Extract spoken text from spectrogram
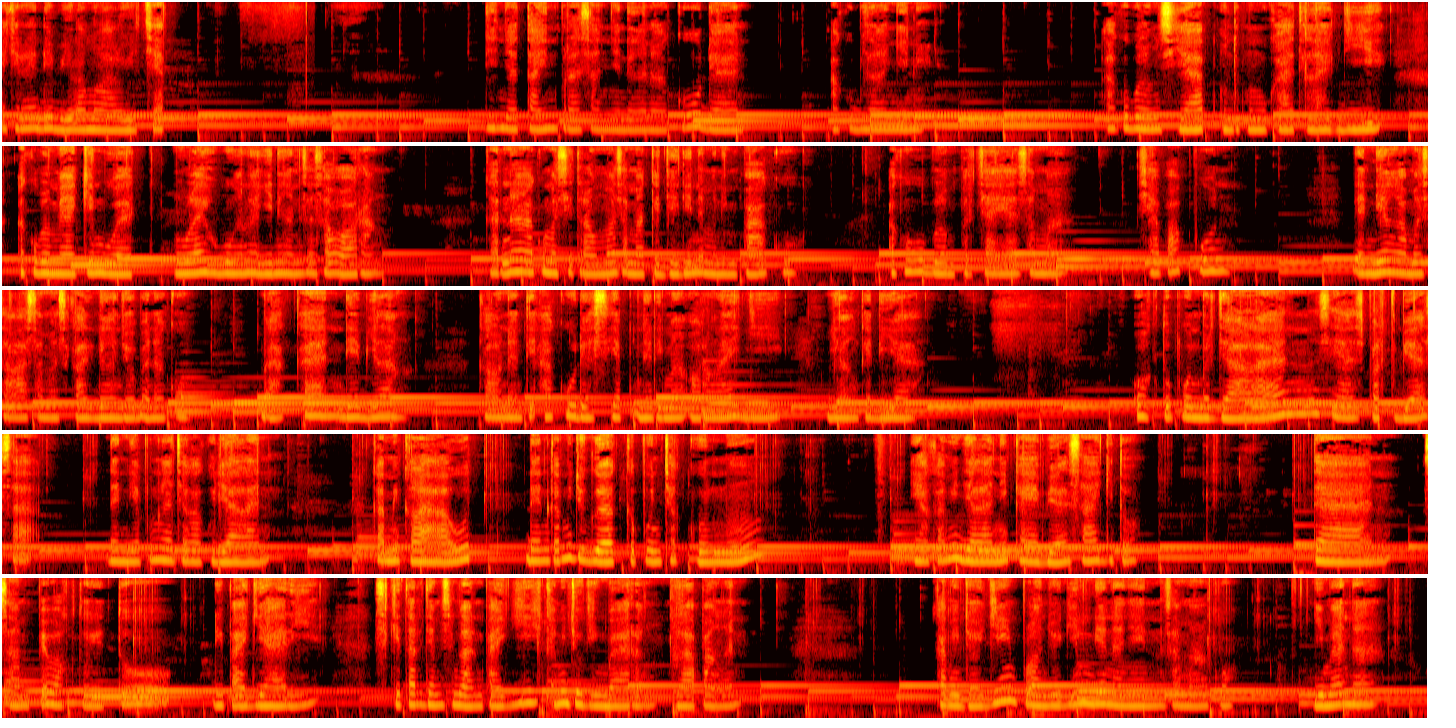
akhirnya dia bilang melalui chat. Kejadian yang menimpa aku. Aku belum percaya sama siapa pun, dan dia gak masalah sama sekali dengan jawaban aku. Bahkan dia bilang, kalau nanti aku udah siap menerima orang lagi, bilang ke dia. Waktu pun berjalan, ya seperti biasa, dan dia pun ngajak aku jalan. Kami ke laut, dan kami juga ke puncak gunung. Ya, kami jalani kayak biasa gitu. Dan sampai waktu itu di pagi hari, sekitar jam 9 pagi, kami jogging bareng di lapangan. Kami jogging, pulang jogging, dia nanyain sama aku, gimana?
